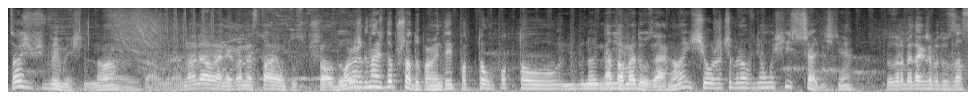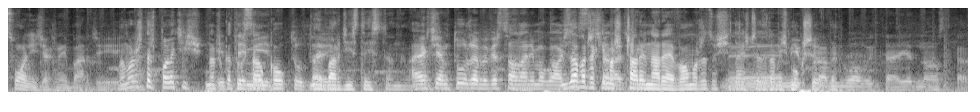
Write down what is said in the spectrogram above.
Coś wymyśl, no. dobre. Jest dobre. No dobra, niech one stoją tu z przodu. Możesz gnać do przodu, pamiętaj, pod tą, pod tą... No, i Na tą meduzę? No i siłą rzeczy będą w nią musieli strzelić, nie? To zrobię tak, żeby tu zasłonić jak najbardziej. No możesz też polecieć na przykład tymi rusałką tutaj. najbardziej z tej strony. A ja chciałem tu, żeby wiesz co, ona nie mogła I się zobacz, jakie masz strzelać czary na rewo, może coś się da jeszcze zrobić mu krzywdę. prawidłowych te jednostkach.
